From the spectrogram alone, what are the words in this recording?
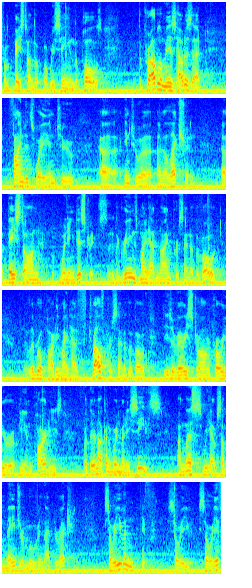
from based on the, what we're seeing in the polls. The problem is how does that find its way into uh, into a, an election uh, based on winning districts? The Greens might have nine percent of the vote. The Liberal Party might have 12% of the vote. These are very strong pro-European parties, but they're not going to win many seats unless we have some major move in that direction. So even if so, so if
